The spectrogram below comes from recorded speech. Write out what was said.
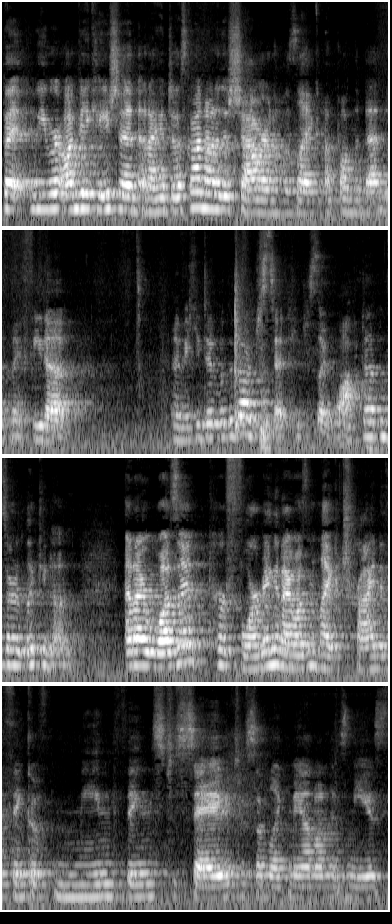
but we were on vacation, and I had just gotten out of the shower, and I was like up on the bed with my feet up. And he did what the dog just did. He just like walked up and started licking them. And I wasn't performing and I wasn't like trying to think of mean things to say to some like man on his knees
